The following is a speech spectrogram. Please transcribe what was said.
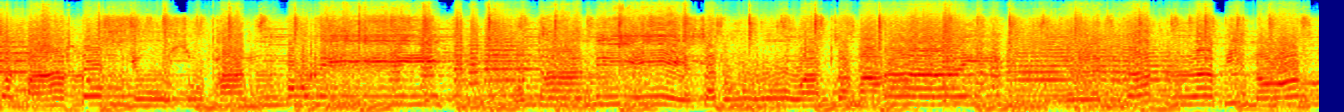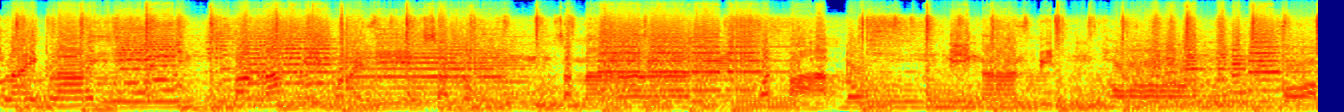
วัดปากดงอยู่สุพรรณบุรีหนทางดีสะดวกสบาย เดินรับละพี่น้องไกลๆ ต้อนรับปีใหม่สนุกสนาน วัดปากดงมีงานปิดทองบอก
